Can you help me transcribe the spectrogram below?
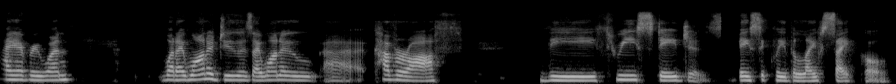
Hi, everyone. What I want to do is I want to uh, cover off the three stages, basically the life cycle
